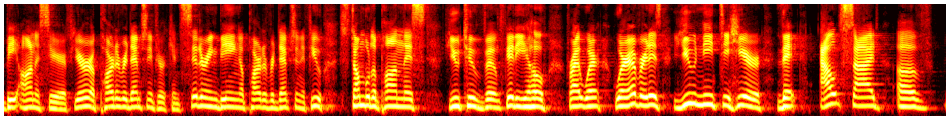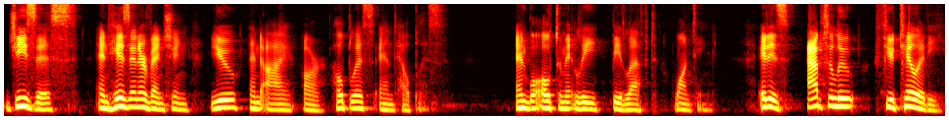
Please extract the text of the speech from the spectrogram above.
be honest here. If you're a part of redemption, if you're considering being a part of redemption, if you stumbled upon this YouTube video, right, where, wherever it is, you need to hear that outside of Jesus and his intervention, you and I are hopeless and helpless and will ultimately be left wanting. It is absolute futility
